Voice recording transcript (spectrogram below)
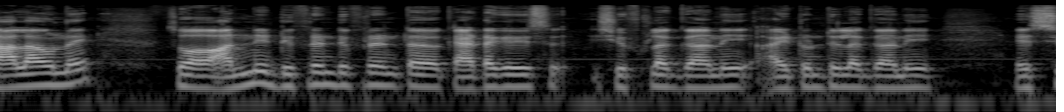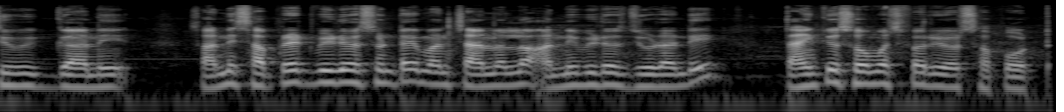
చాలా ఉన్నాయి. సో అన్ని డిఫరెంట్ డిఫరెంట్ కేటగిరీస్ షిఫ్ట్లకు కానీ ఐ ట్వంటీలకు కానీ ఎస్యూవికి కానీ సో అన్ని సపరేట్ వీడియోస్ ఉంటాయి మన ఛానల్లో అన్ని వీడియోస్ చూడండి. Thank you so much for your support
